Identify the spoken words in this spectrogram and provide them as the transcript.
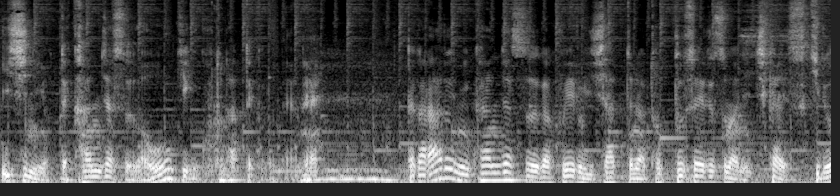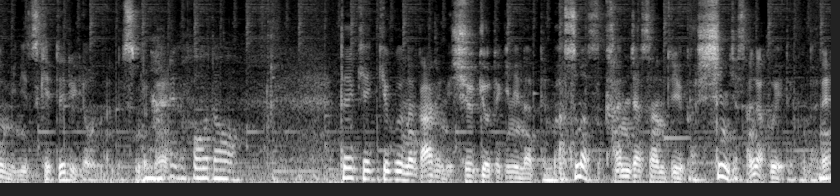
医師によって患者数は大きく異なってくるんだよね。だからある意味患者数が増える医者っていうのはトップセールスマンに近いスキルを身につけてるようなんですよなねるほど。で結局なんかある意味宗教的になってますます患者さんというか信者さんが増えていくんだね。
